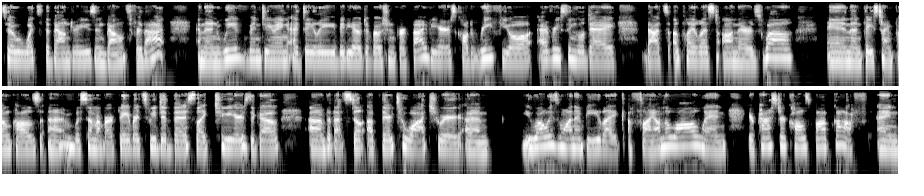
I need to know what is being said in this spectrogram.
So, what's the boundaries and balance for that? And then we've been doing a daily video devotion for five years called Refuel every single day. That's a playlist on there as well and then FaceTime phone calls um, with some of our favorites. We did this like two years ago, um, but that's still up there to watch where um, you always want to be like a fly on the wall when your pastor calls Bob Goff and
